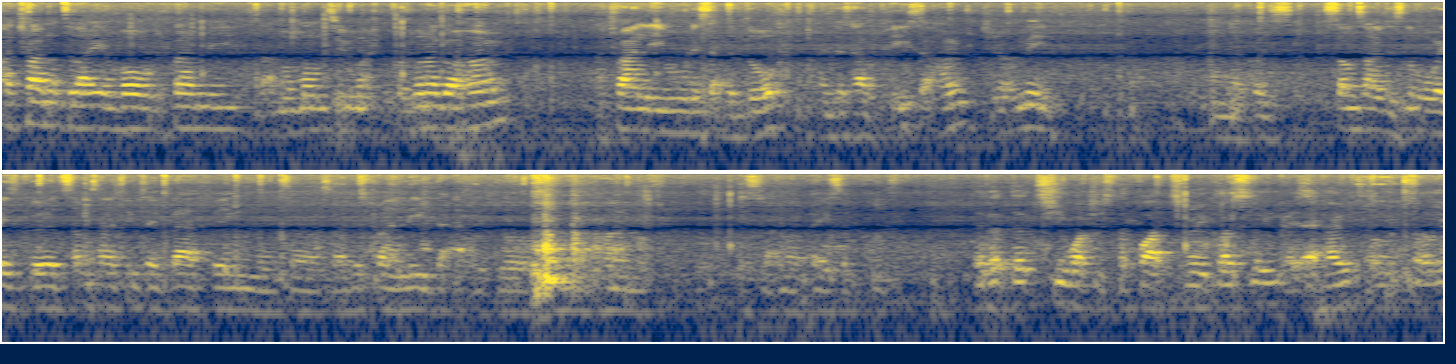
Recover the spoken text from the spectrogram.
I try not to like involve the family, like my mom too much because when I go home, I try and leave all this at the door and just have peace at home. Do you know what I mean? Because sometimes it's not always good. Sometimes people say bad things and so on. So I just try and leave that at the door. When I'm at home, it's, it's like my place of peace. Uh, that, that she watches the fights very closely at, home on.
